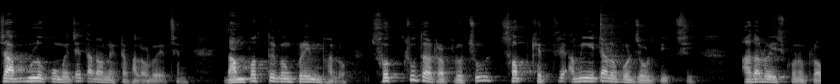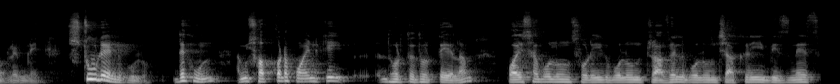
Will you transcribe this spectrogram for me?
চাপগুলো কমেছে, তারা অনেকটা ভালো রয়েছেন। দাম্পত্য এবং প্রেম ভালো, শত্রুতাটা প্রচুর, সব ক্ষেত্রে আমি এটার ওপর জোর দিচ্ছি। আদারওয়াইজ কোনো প্রবলেম নেই। স্টুডেন্টগুলো দেখুন, আমি সব কটা পয়েন্টকেই ধরতে ধরতে এলাম। পয়সা বলুন, শরীর বলুন ট্রাভেল বলুন, চাকরি বিজনেস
